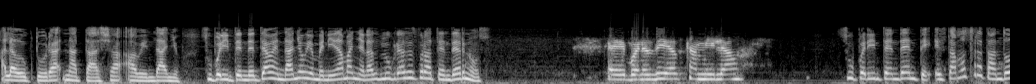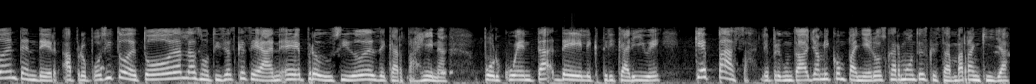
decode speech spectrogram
a la doctora Natasha Avendaño. Superintendente Avendaño, bienvenida a Mañanas Blue, gracias por atendernos. Eh, buenos días, Camila. Superintendente, estamos tratando de entender, a propósito de todas las noticias que se han eh, producido desde Cartagena por cuenta de Electricaribe, ¿qué pasa? Le preguntaba yo a mi compañero Oscar Montes, que está en Barranquilla,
